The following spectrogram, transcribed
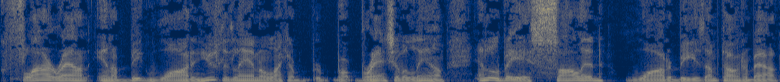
fly around in a big wad and usually land on like a branch of a limb, and it'll be a solid wad of bees. I'm talking about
